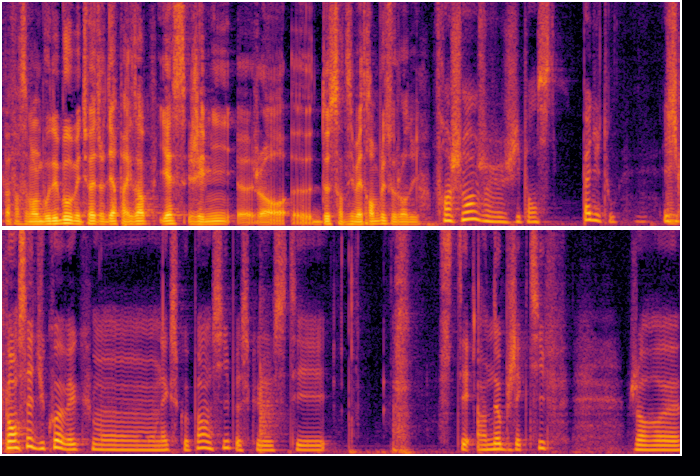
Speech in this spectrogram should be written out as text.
Pas forcément le bout du bout, mais tu vois, je veux dire par exemple, yes, j'ai mis genre 2 cm en plus aujourd'hui. Franchement, je- j'y pense pas du tout. J'y pensais du coup avec mon, mon ex-copain aussi parce que c'était c'était un objectif. Genre, euh,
